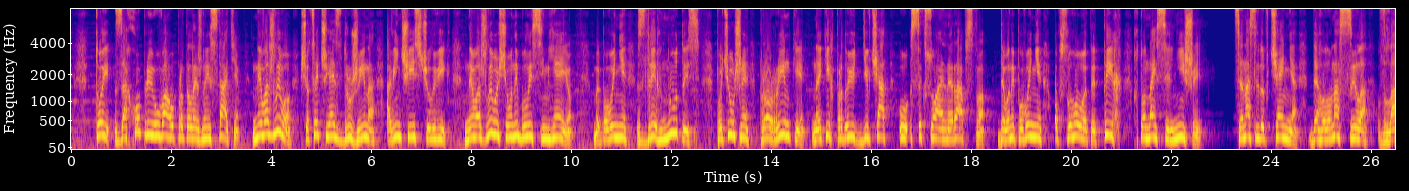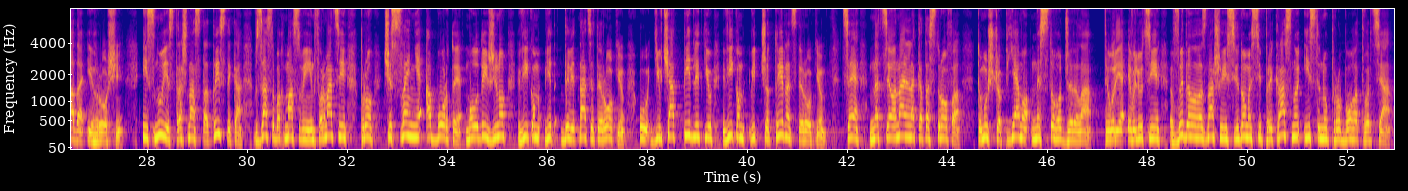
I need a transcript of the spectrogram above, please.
той захоплює увагу протилежної статі. Неважливо, що це чиясь дружина, а він чийсь чоловік. Неважливо, що вони були сім'єю. Ми повинні здригнутись, почувши про ринки, на яких продають дівчат у сексуальне рабство, де вони повинні обслуговувати тих, хто найсильніший. Це наслідок вчення, де головна сила влада і гроші. Існує страшна статистика в засобах масової інформації про численні аборти молодих жінок віком від 19 років, у дівчат-підлітків віком від 14 років. Це національна катастрофа, тому що п'ємо не з того джерела. Теорія еволюції видалила з нашої свідомості прекрасну істину про Бога Творця.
